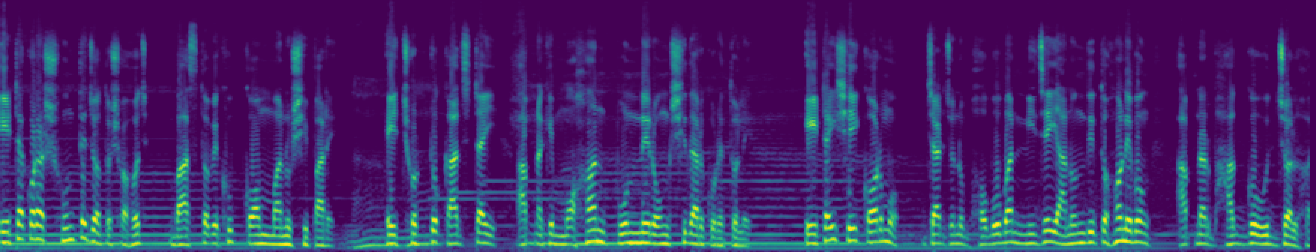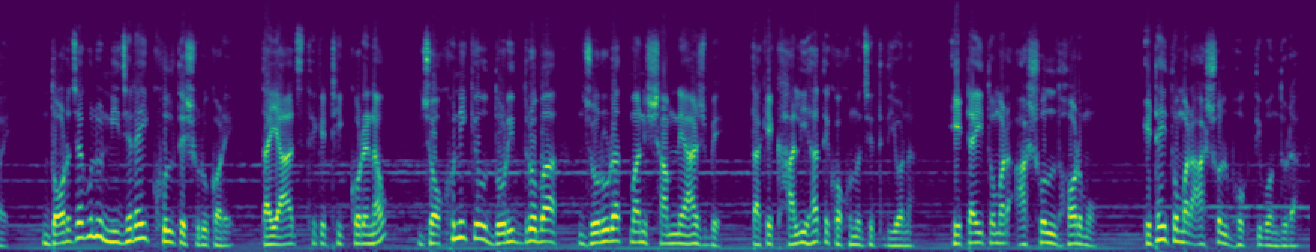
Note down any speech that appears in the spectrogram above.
এটা করা শুনতে যত সহজ, বাস্তবে খুব কম মানুষই পারে। এই ছোট্ট কাজটাই আপনাকে মহান পুণ্যের অংশীদার করে তোলে। এটাই সেই কর্ম যার জন্য ভগবান নিজেই আনন্দিত হন এবং আপনার ভাগ্য উজ্জ্বল হয়। দরজাগুলো নিজেরাই খুলতে শুরু করে। তাই আজ থেকে ঠিক করে নাও, যখনই কেউ দরিদ্র বা জরুরাত জরুরাতমান সামনে আসবে, তাকে খালি হাতে কখনো যেতে দিও না। এটাই তোমার আসল ধর্ম। এটাই তোমার আসল ভক্তি বন্ধুরা।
